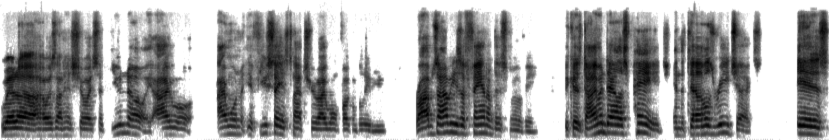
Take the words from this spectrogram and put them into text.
When uh, I was on his show, I said, "You know, I will. I won't. If you say it's not true, I won't fucking believe you." Rob Zombie is a fan of this movie because Diamond Dallas Page in The Devil's Rejects is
